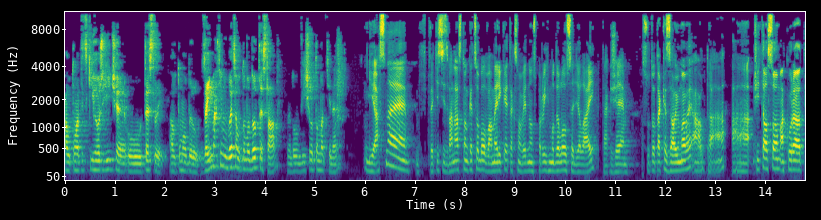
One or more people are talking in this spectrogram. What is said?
automatického řidiče u Tesly, automobilu. Zajímá tě vůbec automobil Tesla? Nebo víš o tom, Martine? Jasné, v 2012, keď som bol v Amerike, tak som v jednom z prvých modelov sedel aj, takže sú to také zaujímavé autá a čítal som akurát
